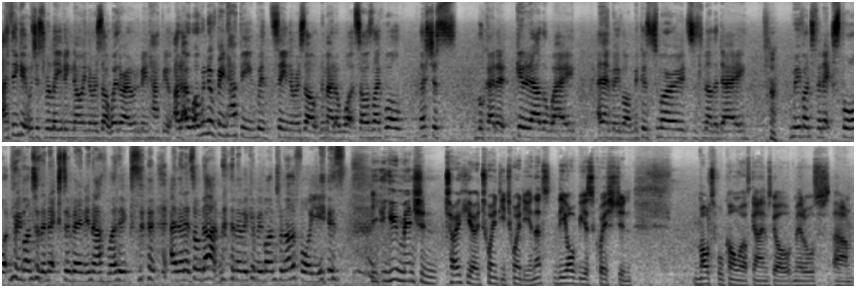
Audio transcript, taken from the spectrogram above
I think it was just relieving knowing the result, whether I would have been happy. I, I, wouldn't have been happy with seeing the result no matter what. So I was like, well, let's just look at it, get it out of the way, and then move on because tomorrow it's just another day. move on to the next sport, move on to the next event in athletics, and then it's all done. And then we can move on to another four years. You mentioned Tokyo 2020, and that's the obvious question. Multiple Commonwealth Games gold medals, um,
